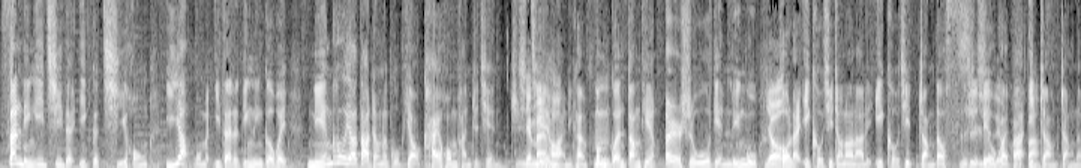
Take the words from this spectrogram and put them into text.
三零一七的一个旗红一样，我们一再的叮咛各位，年后要大涨的股票，开红盘之前直接买。买你看封关当天二十五点零五，有后来一口气涨到哪里？一口气涨到四十六块八，一涨涨了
